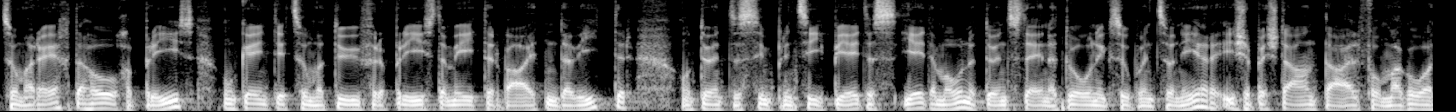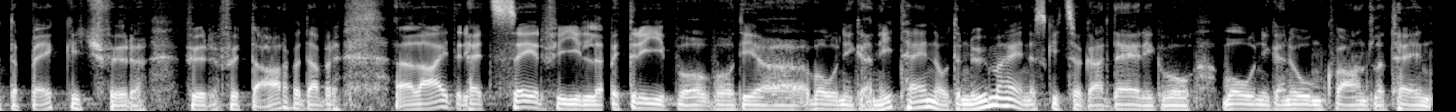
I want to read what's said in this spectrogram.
zu einem recht hohen Preis und gehen jetzt zu einem tieferen Preis den Mitarbeitenden weiter und tun das im Prinzip jedes, jeden Monat tun sie denen die Wohnung subventionieren. Ist ein Bestandteil von einem guten Package für, für, für die Arbeit. Aber äh, leider hat es sehr viele Betriebe, die, die die äh, Wohnungen nicht haben oder nicht mehr haben. Es gibt sogar derige, die Wohnungen umgewandelt haben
